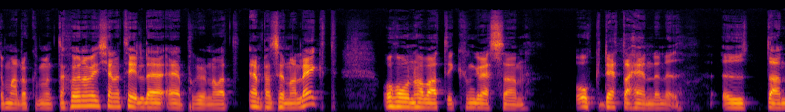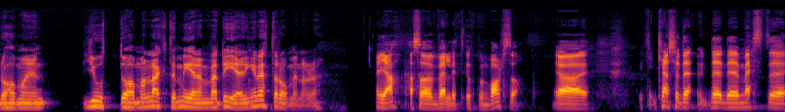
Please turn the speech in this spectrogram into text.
de här dokumentationerna vi känner till det är på grund av att en person har läckt. Och hon har varit i kongressen. Och detta händer nu. Utan då har man gjort, då har man lagt det mer en värdering i detta då menar du? Ja, alltså väldigt uppenbart så. Jag, kanske det, det, det mest eh,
